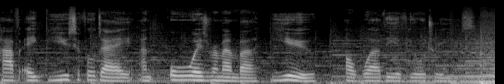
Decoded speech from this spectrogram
Have a beautiful day and always remember you are worthy of your dreams.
